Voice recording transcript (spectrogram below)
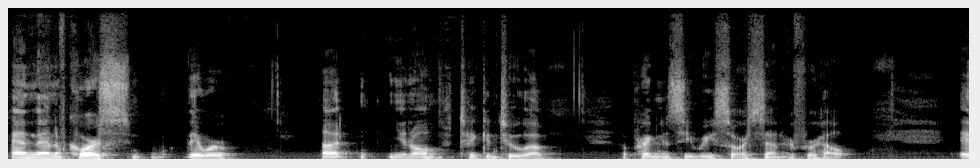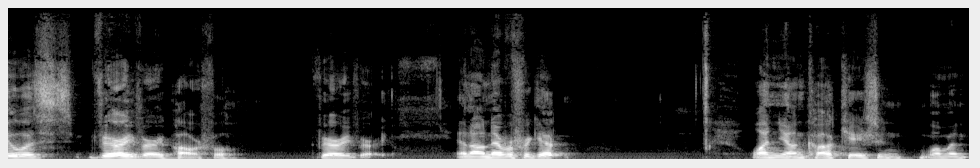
And then, of course, they were, uh, you know, taken to a, a pregnancy resource center for help. It was very, very powerful. Very, very. And I'll never forget one young Caucasian woman,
